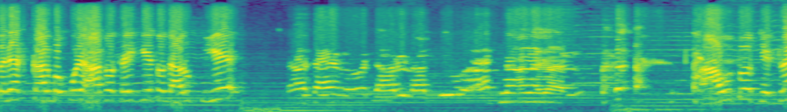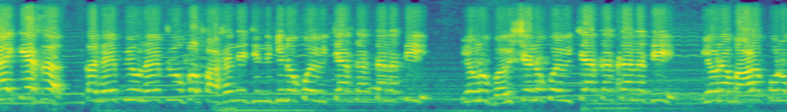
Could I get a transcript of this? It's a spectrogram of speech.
કદાચ કાલ બપોરે હાથો થઈ ગયે તો દારૂ પીએ? આવું તો કેટલાય કેસ કે નહીં પીવું નહીં પીવું પણ પાછળની જિંદગીનો કોઈ વિચાર કરતા નથી. એમનું ભવિષ્યનો કોઈ વિચાર કરતા નથી. એમના બાળકોનો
